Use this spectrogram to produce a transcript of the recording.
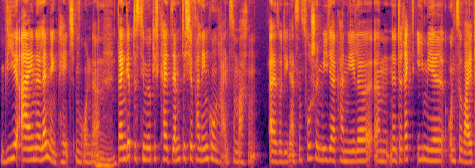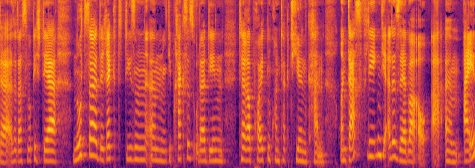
wie eine Landingpage im Grunde. Mhm. Dann gibt es die Möglichkeit, sämtliche Verlinkungen reinzumachen also die ganzen Social-Media-Kanäle, ähm, eine Direkt-E-Mail und so weiter. Also dass wirklich der Nutzer direkt diesen ähm, die Praxis oder den Therapeuten kontaktieren kann. Und das pflegen die alle selber auch, äh, ähm, ein.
